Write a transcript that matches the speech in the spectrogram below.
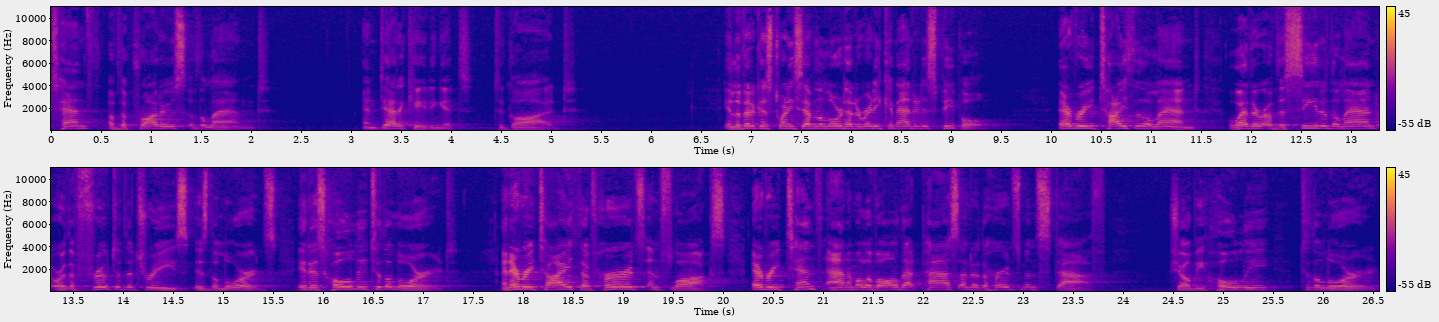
tenth of the produce of the land and dedicating it to God. In Leviticus 27, the Lord had already commanded his people every tithe of the land whether of the seed of the land or the fruit of the trees, is the Lord's. It is holy to the Lord. And every tithe of herds and flocks, every tenth animal of all that pass under the herdsman's staff, shall be holy to the Lord.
